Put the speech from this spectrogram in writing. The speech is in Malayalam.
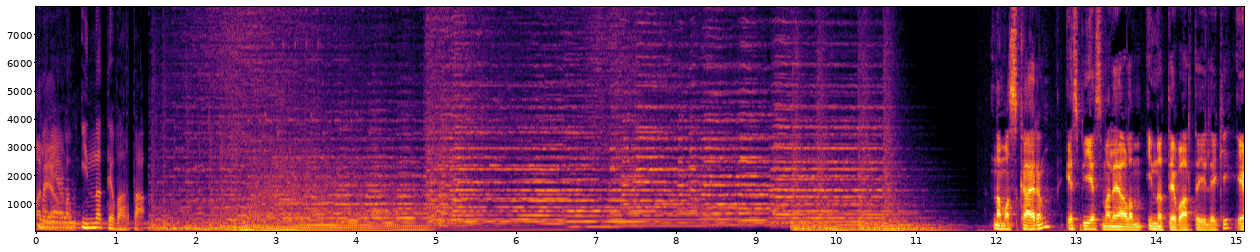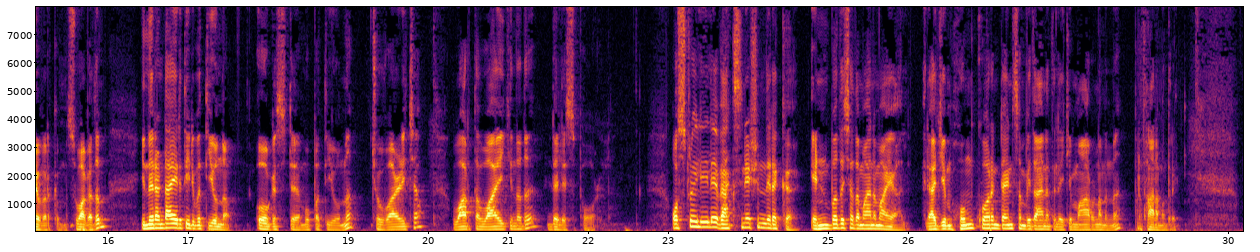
മലയാളം. ഇന്നത്തെ വാർത്ത. നമസ്കാരം. എസ് ബി എസ് മലയാളം ഇന്നത്തെ വാർത്തയിലേക്ക് ഏവർക്കും സ്വാഗതം. ഇന്ന് രണ്ടായിരത്തി ഇരുപത്തിയൊന്ന് ഓഗസ്റ്റ് മുപ്പത്തിയൊന്ന് ചൊവ്വാഴ്ച. വാർത്ത വായിക്കുന്നത് ഡെലിസ് പോൾ. ഓസ്ട്രേലിയയിലെ വാക്സിനേഷൻ നിരക്ക് എൺപത് ശതമാനമായാൽ രാജ്യം ഹോം ക്വാറന്റൈൻ സംവിധാനത്തിലേക്ക് മാറണമെന്ന് പ്രധാനമന്ത്രി.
